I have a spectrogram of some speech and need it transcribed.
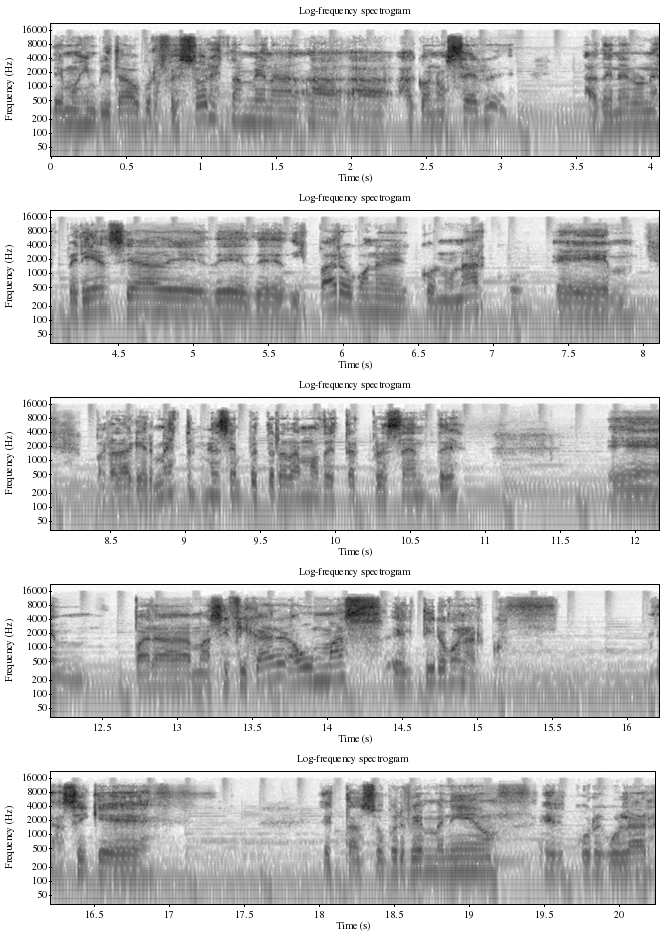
hemos invitado profesores también a, conocer a tener una experiencia de, disparo con, con, un arco. Eh, para la Kermés también siempre tratamos de estar presentes eh, para masificar aún más el tiro con arco. Así que están súper bienvenidos. El curricular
